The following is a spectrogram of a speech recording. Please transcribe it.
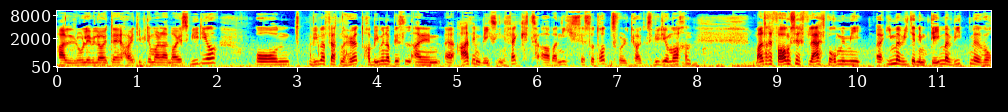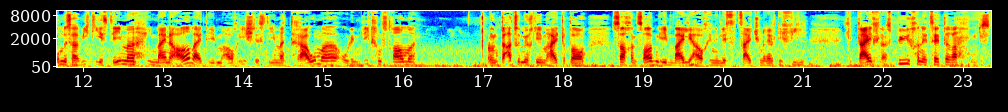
Hallo liebe Leute, heute wieder mal ein neues Video und wie man vielleicht noch hört, habe ich immer noch ein bisschen einen äh, Atemwegsinfekt, aber nichtsdestotrotz wollte ich heute das Video machen. Manche fragen sich vielleicht, warum ich mich äh, immer wieder dem Thema widme, warum das ein wichtiges Thema in meiner Arbeit eben auch ist, das Thema Trauma oder Entwicklungstrauma. Und dazu möchte ich eben heute ein paar Sachen sagen, eben weil ich auch in letzter Zeit schon relativ viel geteilt habe aus Büchern etc. Und das,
